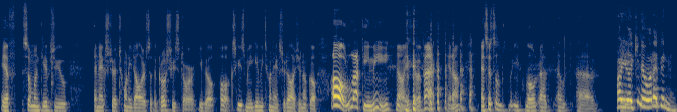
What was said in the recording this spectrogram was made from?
If someone gives you an extra twenty dollars at the grocery store, you go, "Oh, excuse me, you gave me twenty extra dollars." You don't go, "Oh, lucky me." No, you give it back. you know, it's just a, you know, uh, uh, uh, Or you're like, you know what? I've been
